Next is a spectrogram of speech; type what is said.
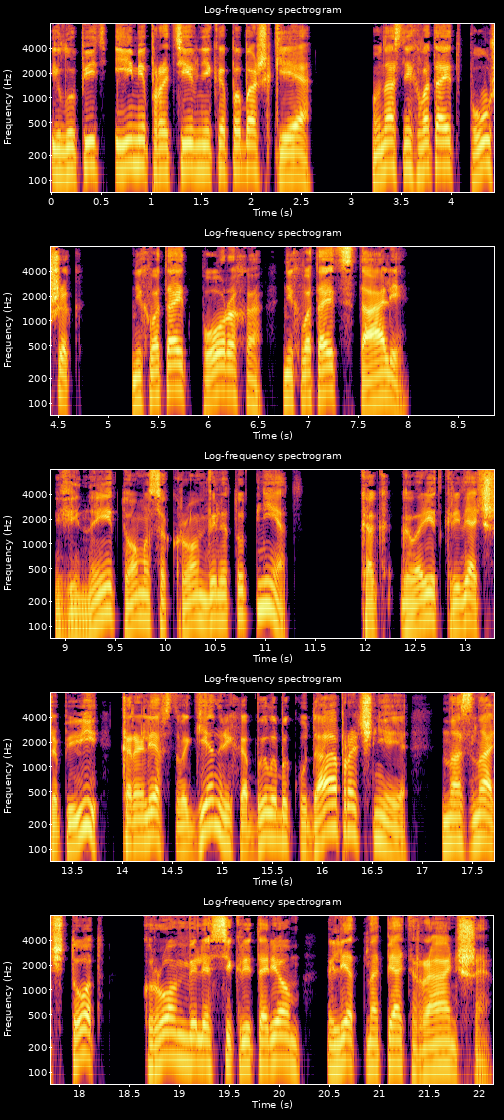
и лупить ими противника по башке. У нас не хватает пушек, не хватает пороха, не хватает стали. Вины Томаса Кромвеля тут нет. Как говорит кривяч Шапюи, королевство Генриха было бы куда прочнее, назначь тот Кромвеля секретарем лет на пять раньше.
